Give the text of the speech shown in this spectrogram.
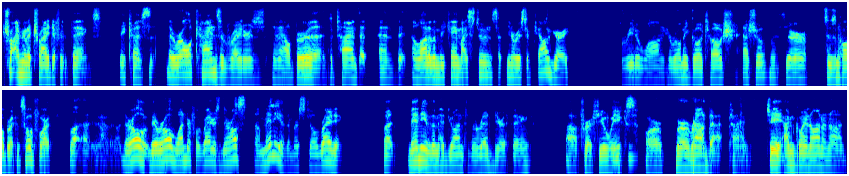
try. I'm going to try different things because there were all kinds of writers in Alberta at the time that, and a lot of them became my students at the University of Calgary. Rita Wong, Hiromi Goto, Ashok Mathur, Susan Holbrook, and so forth. Uh, they're all they were all wonderful writers, and they're all many of them are still writing, but many of them had gone to the Red Deer thing uh, for a few weeks or we're around that time. Gee, I'm going on and on.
